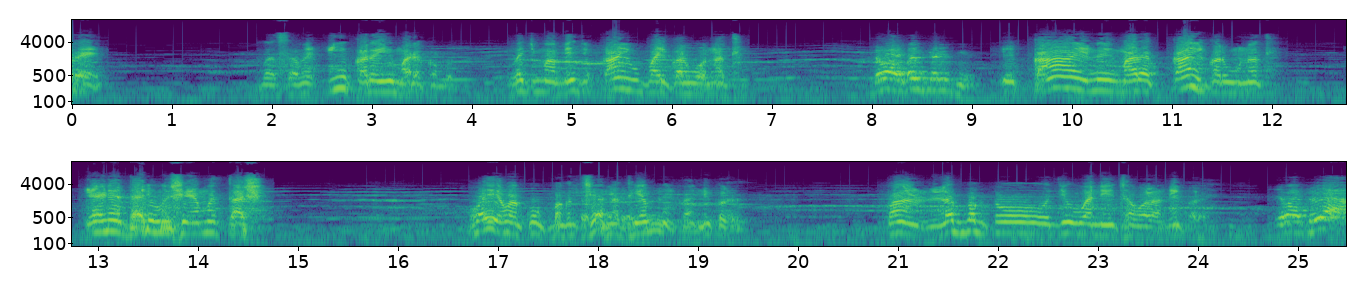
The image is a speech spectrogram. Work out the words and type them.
રહે. બસ હવે ઈ કરે ઈ મારે ખબર. વચમાં બીજો કાંઈ ઉપાય કરવો નથી. એ કાંઈ નહીં મારે કાંઈ કરવું નથી. એને ધાર્યું છે એમ જ થશે. હોય એવા કોક ભગત છે નથી એમને કઈ નીકળે. પણ લગભગ તો જીવવાની ઈચ્છા વાળા નીકળે. એવા જોયા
